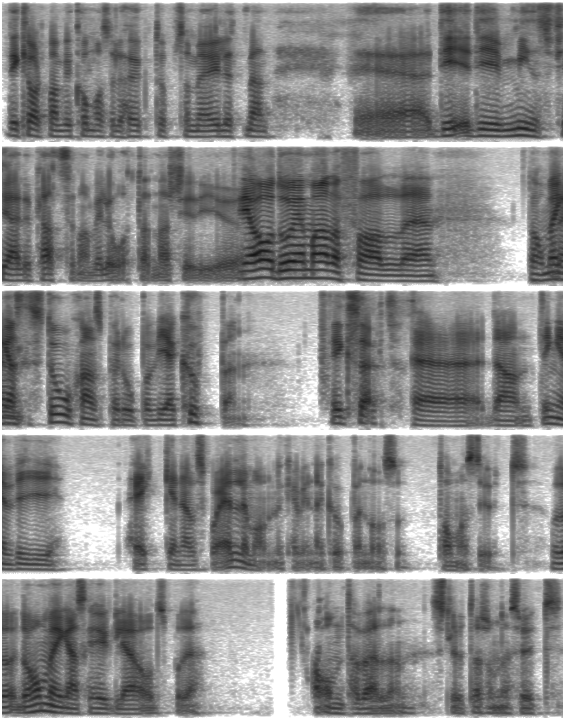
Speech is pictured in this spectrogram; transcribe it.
Det är klart man vill komma så högt upp som möjligt men eh, det, det, är minst fjärdeplatsen man vill åt annars är det ju... Ja, då är man i alla fall... Eh, då har man men... ganska stor chans på Europa via kuppen. Exakt. Eh, där antingen vi, Häcken, Elfsborg eller Malmö kan vinna kuppen då så tar man sig ut. Och då, då har man ju ganska hyggliga odds på det. Om tabellen slutar som den ser ut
